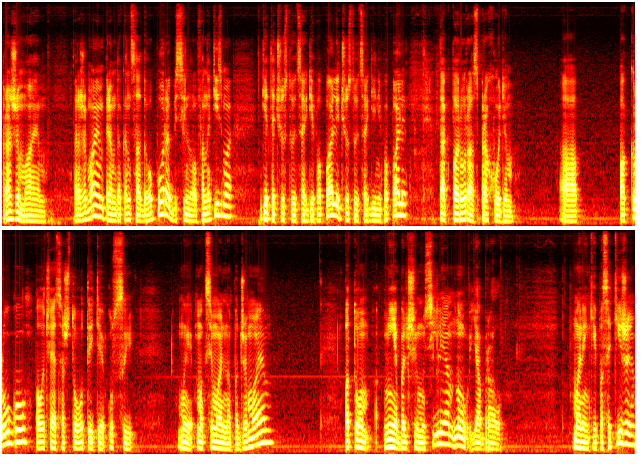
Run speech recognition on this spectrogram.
прожимаем. Прожимаем прям до конца, до упора, без сильного фанатизма. Где-то чувствуется, где попали, чувствуется, где не попали. Так пару раз проходим а, по кругу. Получается, что вот эти усы мы максимально поджимаем. Потом небольшим усилием, ну я брал маленькие пассатижи,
